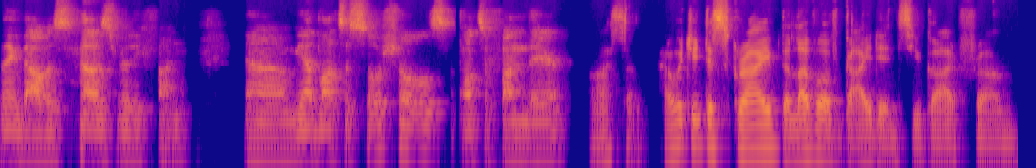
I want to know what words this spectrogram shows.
I think that was that was really fun. Uh, we had lots of socials, lots of fun there. Awesome. How would you describe the level of guidance you got from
